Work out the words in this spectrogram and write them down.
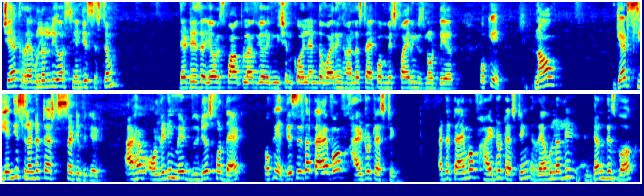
check regularly your cng system that is uh, your spark plug your ignition coil and the wiring harness type of misfiring is not there. Okay. Now get cng cylinder test certificate. I have already made videos for that. Okay. This is the type of hydro testing. At the time of hydro testing regularly done this work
